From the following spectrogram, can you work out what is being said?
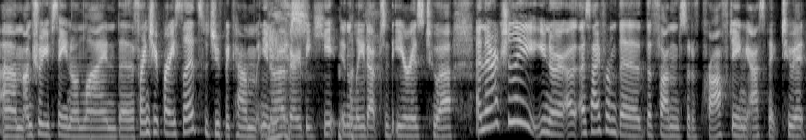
Um, I'm sure you've seen online the friendship bracelets, which have become, you know, yes. a very big hit in the lead up to the Eras tour. And they're actually, you know, aside from the the fun sort of crafting aspect to it,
